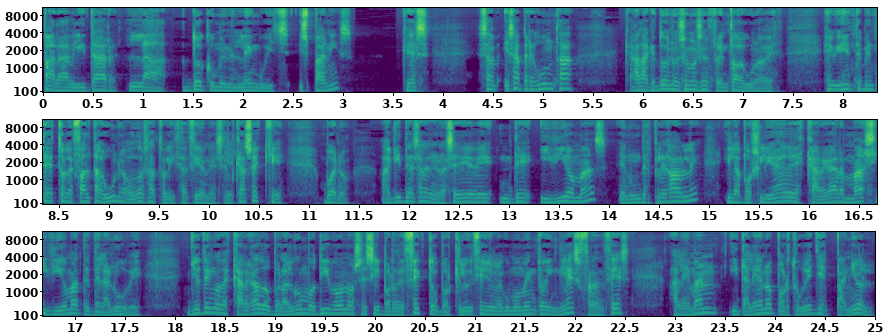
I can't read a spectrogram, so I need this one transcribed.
para habilitar la Document Language Spanish? Que es esa, pregunta a la que todos nos hemos enfrentado alguna vez. Evidentemente a esto le falta una o dos actualizaciones. El caso es que, bueno, aquí te salen una serie de, idiomas en un desplegable y la posibilidad de descargar más idiomas desde la nube. Yo tengo descargado por algún motivo, no sé si por defecto, porque lo hice yo en algún momento, inglés, francés, alemán, italiano, portugués y español.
